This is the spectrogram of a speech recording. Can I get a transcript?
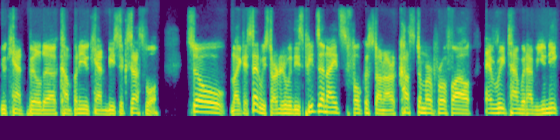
you can't build a company, you can't be successful. So, like I said, we started with these pizza nights focused on our customer profile. Every time we'd have unique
